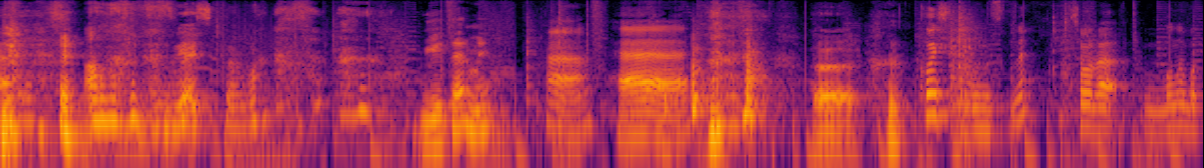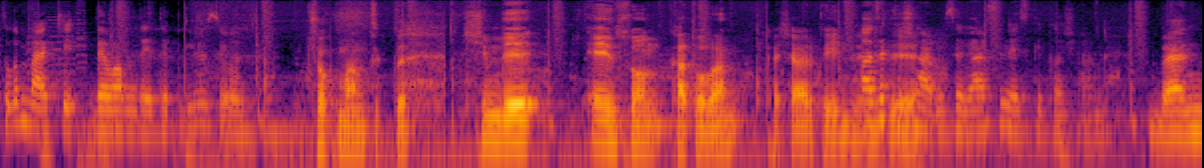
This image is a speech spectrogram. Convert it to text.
yani. Anlamsız bir açıklama. Bu yeter mi? Ha. He. He. Şimdi bunun üstüne. Sonra buna bakalım belki devam da edebiliriz ya o yüzden. Çok mantıklı. Şimdi en son kat olan kaşar peynirimizi. Taze kaşar mı seversin eski kaşar mı? Ben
